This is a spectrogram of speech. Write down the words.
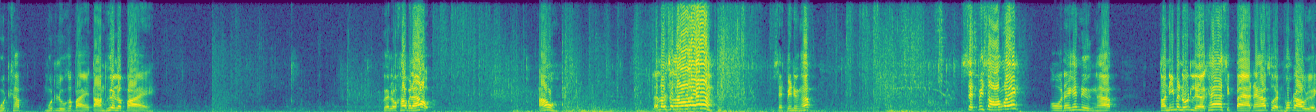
มุดครับ มุดรูเข้าไป ตามเพื่อนเราไป เพื่อนเราเข้าไปแล้ว เอาแล้วเราจะรออะไรอะเสร็จไปหนึ่งครับ เสร็จไปสองไหมโอ้ได้แค่หนึ่งครับ ตอนนี้มนุษย์เหลือแค่ 18 นะครับ ส่วนพวกเราเหลือ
